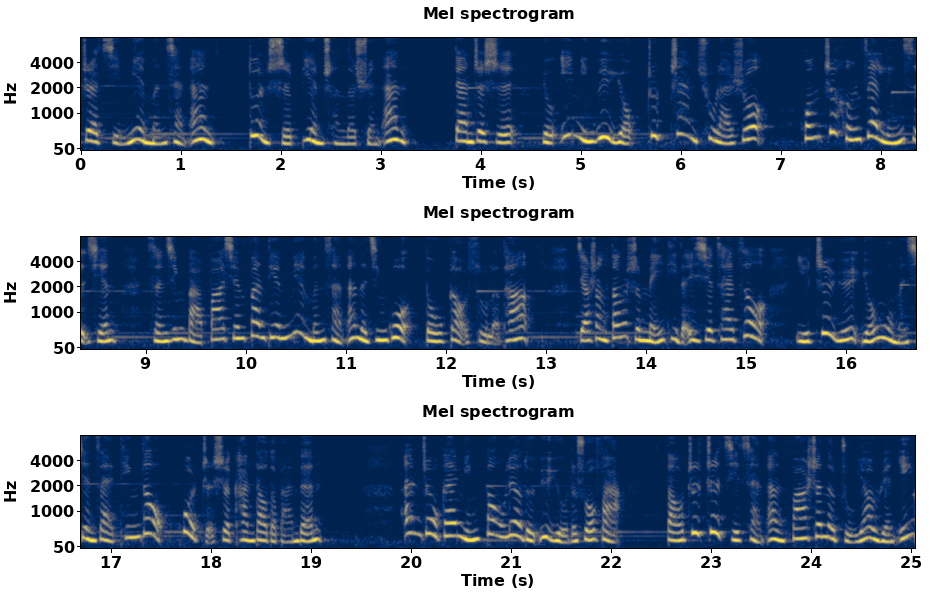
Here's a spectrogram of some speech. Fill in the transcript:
这起灭门惨案顿时变成了悬案。但这时，有一名狱友就站出来说，黄志恒在临死前曾经把八仙饭店灭门惨案的经过都告诉了他，加上当时媒体的一些猜测，以至于有我们现在听到或者是看到的版本。按照该名爆料的狱友的说法。导致这起惨案发生的主要原因，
